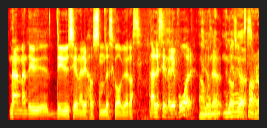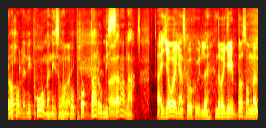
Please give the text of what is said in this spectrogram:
Nej, men det är, ju, det är ju senare i höst som det ska avgöras. Eller senare i vår. Ja, men nu, nu menar jag snarare, vad håller ni på med ni som håller på och poddar och missar alla? Ja, Jag är ganska oskyldig. Det var Gribba som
